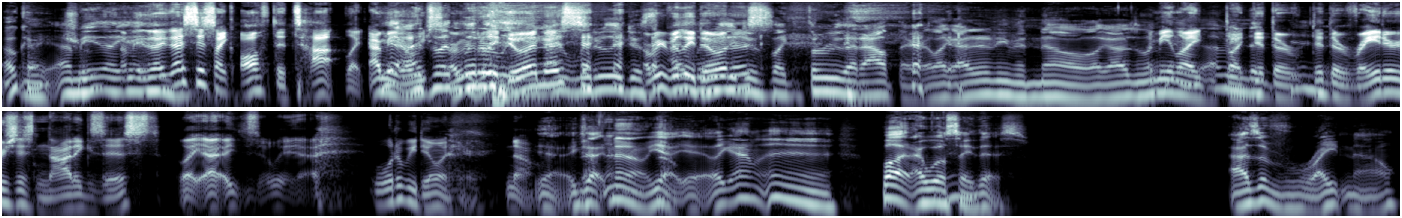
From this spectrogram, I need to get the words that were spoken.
okay. I mean, like, I mean, like, that's just like off the top. Like, I mean, Yeah, are, we, like are we really literally- doing like, I this? literally just, are we I really doing literally this? Just like threw that out there. Like I didn't even know. Like I was. Like, I mean, like, eh, like did the did the Raiders just not exist? Like, I, what are we doing here? No. Yeah, exactly. No, no, yeah, yeah. Like, I don't, eh. but I will say this: as of right now,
